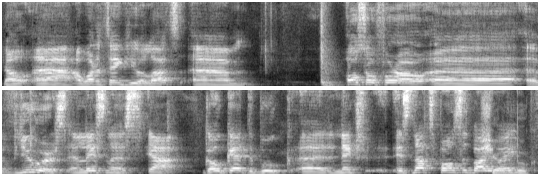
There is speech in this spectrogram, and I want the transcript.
now, uh, I want to thank you a lot. Um, also for our viewers and listeners, yeah, go get the book. Uh, the next, it's not sponsored by the way, the book.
